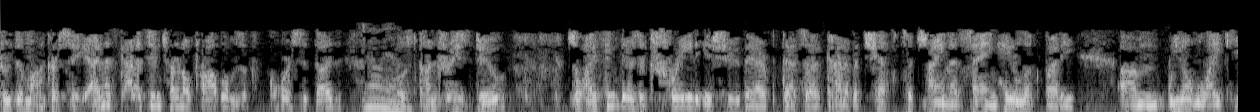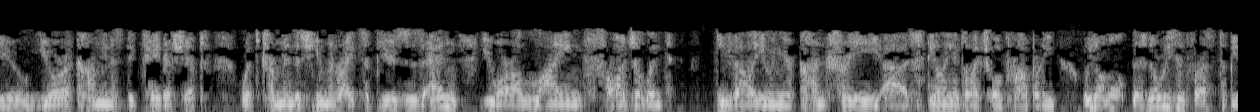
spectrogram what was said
true democracy, and it's got its internal problems. Of course, it does. Oh, yeah. Most countries do. So I think there's a trade issue there that's a kind of a check to China saying, hey, look, buddy, um, we don't like you. You're a communist dictatorship with tremendous human rights abuses, and you are a lying, fraudulent, devaluing your country, uh, stealing intellectual property. We don't. There's no reason for us to be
